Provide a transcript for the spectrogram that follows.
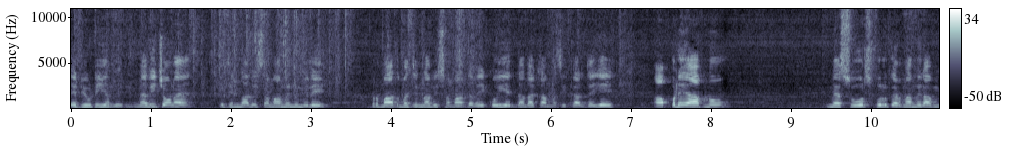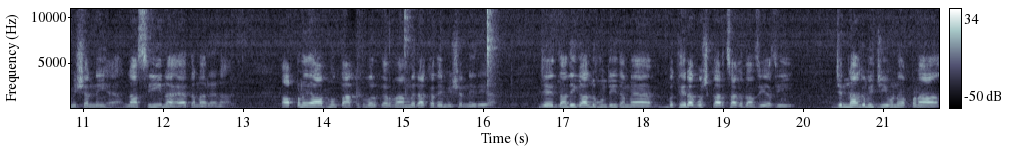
ਇਹ ਡਿਊਟੀ ਹੈ ਮੇਰੀ। ਮੈਂ ਵੀ ਚਾਹੁੰਦਾ ਕਿ ਜਿੰਨਾ ਵੀ ਸਮਾਂ ਮੈਨੂੰ ਮਿਲੇ ਪ੍ਰਮਾਤਮਾ ਜਿੰਨਾ ਵੀ ਸਮਾਂ ਦੇਵੇ ਕੋਈ ਇਦਾਂ ਦਾ ਕੰਮ ਅਸੀਂ ਕਰ ਜਾਈਏ। ਆਪਣੇ ਆਪ ਨੂੰ ਮੈਂ ਸੋਰਸਫੁਲ ਕਰਨਾ ਮੇਰਾ ਮਿਸ਼ਨ ਨਹੀਂ ਹੈ। ਨਾ ਸੀ ਨਾ ਹੈ ਤਾਂ ਨਾ ਰਹਿਣਾ। ਆਪਣੇ ਆਪ ਨੂੰ ਤਾਕਤਵਰ ਕਰਨਾ ਮੇਰਾ ਕਦੇ ਮਿਸ਼ਨ ਨਹੀਂ ਰਿਹਾ। ਜੇ ਇਦਾਂ ਦੀ ਗੱਲ ਹੁੰਦੀ ਤਾਂ ਮੈਂ ਬਥੇਰਾ ਕੁਝ ਕਰ ਸਕਦਾ ਸੀ। ਅਸੀਂ ਜਿੰਨਾ ਕੁ ਵੀ ਜੀਵਨ ਆਪਣਾ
